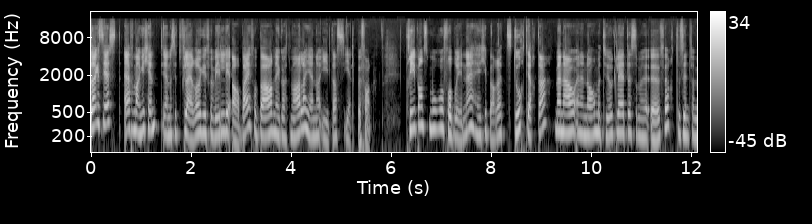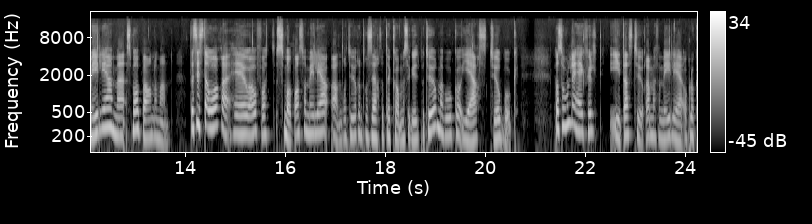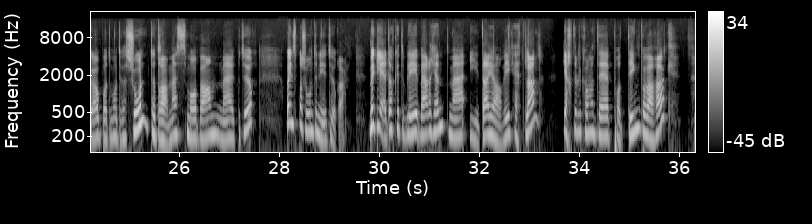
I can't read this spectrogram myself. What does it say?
Dagens gjest er for mange kjent gjennom sitt flerårige frivillig arbeid for barn i Guatemala gjennom Idas hjelpefond. Trebarnsmora fra Bryne har ikke bare et stort hjerte, men også en enorm turglede som hun har overført til sin familie med små barn og mann. Det siste året har hun også fått småbarnsfamilier og andre turinteresserte til å komme seg ut på tur med boka Gjærs turbok. Personlig har jeg fulgt Idas turer med familie og plukka opp både motivasjon til å dra med små barn med ut på tur, og inspirasjon til nye turer. Vi gleder dere til å bli bedre kjent med Ida Jarvik Hetteland. Hjertelig velkommen til podding på Varhaug.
